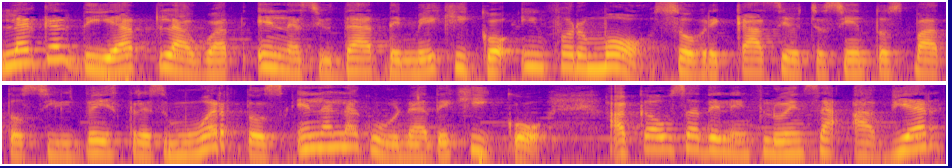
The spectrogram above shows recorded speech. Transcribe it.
La alcaldía Tláhuac en la Ciudad de México informó sobre casi 800 patos silvestres muertos en la laguna de Jico a causa de la influenza aviar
